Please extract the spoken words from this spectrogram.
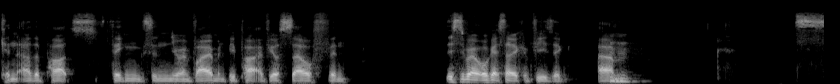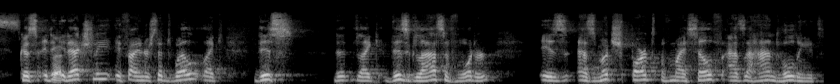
can other parts things in your environment be part of yourself and this is where it all gets very confusing. Um mm-hmm. because it, it actually if i understand well like this that like this glass of water is as much part of myself as a hand holding it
